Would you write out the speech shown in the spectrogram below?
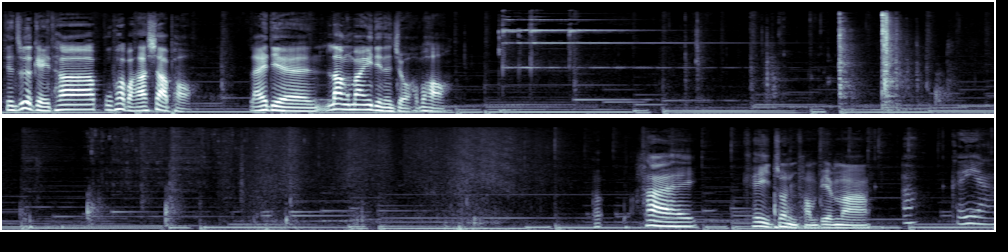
点这个给他，不怕把他吓跑？来点浪漫一点的酒好不好？嗨，可以坐你旁边吗？啊，可以啊。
